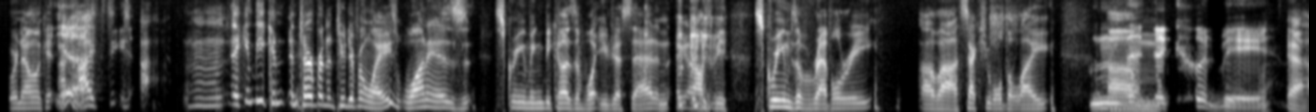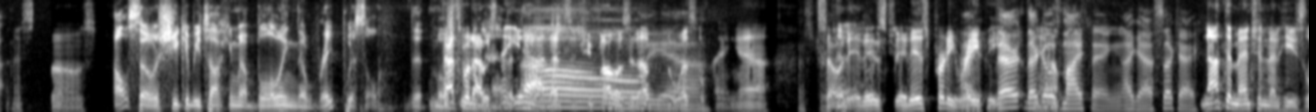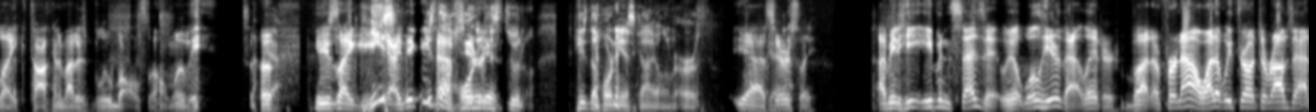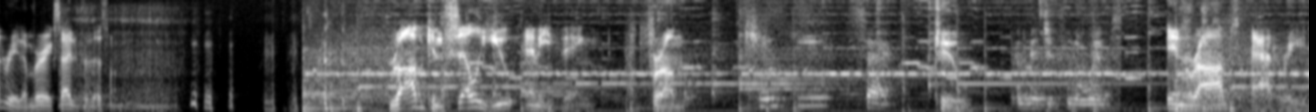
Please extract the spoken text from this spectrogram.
Where no one can. I, I, I, it can be con- interpreted two different ways. One is screaming because of what you just said, and it can also be screams of revelry, of uh, sexual delight. mm, Um, that, that could be. Yeah. I suppose. Also, she could be talking about blowing the rape whistle that most that's what I women was have. saying. Yeah, that's she follows it Oh, up with the whistle thing. Yeah. that's true. So it, Yeah. it is it is pretty All right, rapey. There, there you goes know? my thing. I guess. Okay. Not to mention that he's like talking about his blue balls the whole movie. So Yeah. he's like, he- He's, I think he's, he's the half serious. horniest dude. He's the horniest guy on earth. Yeah, seriously. I mean, he even says it. We'll, we'll hear that later. But uh, for now, why don't we throw it to Rob's ad read? I'm very excited for this one. Rob can sell you anything from Kinky sex. to The midgets and the wimps. in Rob's ad read.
